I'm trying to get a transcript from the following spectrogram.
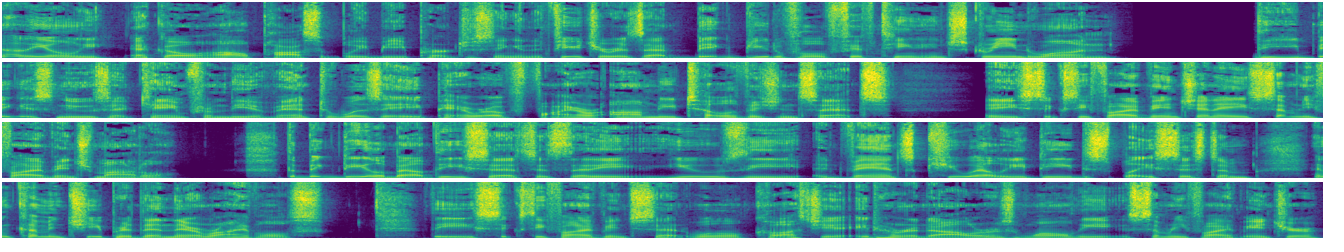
Now, the only Echo I'll possibly be purchasing in the future is that big, beautiful 15 inch screened one. The biggest news that came from the event was a pair of Fire Omni television sets, a 65 inch and a 75 inch model. The big deal about these sets is that they use the advanced QLED display system and come in cheaper than their rivals. The 65 inch set will cost you $800, while the 75 incher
